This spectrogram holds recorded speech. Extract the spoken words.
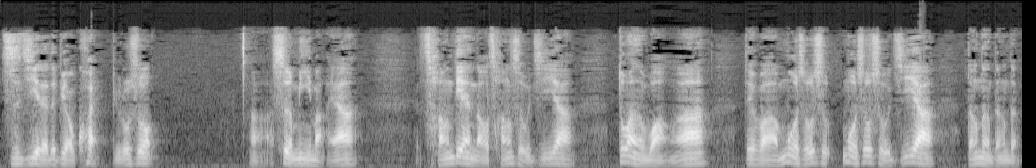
直接，来的比较快。比如说，啊，设密码呀，藏电脑、藏手机呀，断网啊，对吧？没收手、没收手机呀，等等等等。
